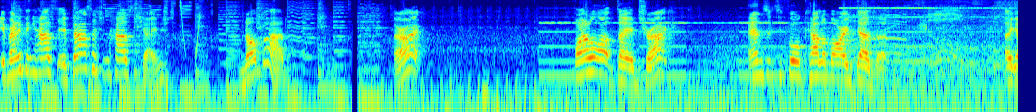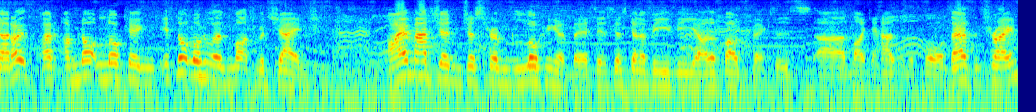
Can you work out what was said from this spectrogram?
if anything has, if that section has changed, not bad. All right. Final updated track, N64 Kalimari Desert. Again, I don't, I, am not looking, it's not looking like there's much of a change. I imagine just from looking at this, it's just going to be the uh, the bug fixes uh, like it has been before. There's the train.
